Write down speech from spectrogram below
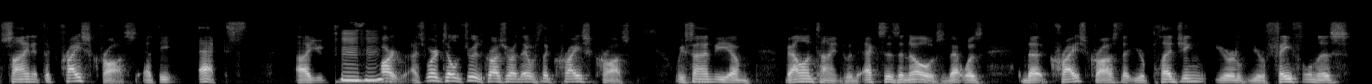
sign at the Christ cross, at the X. Uh, you mm-hmm. part, I swear to tell the truth, cross your heart, that was the Christ cross. We signed the um, Valentines with X's and O's. That was the Christ cross that you're pledging your your faithfulness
